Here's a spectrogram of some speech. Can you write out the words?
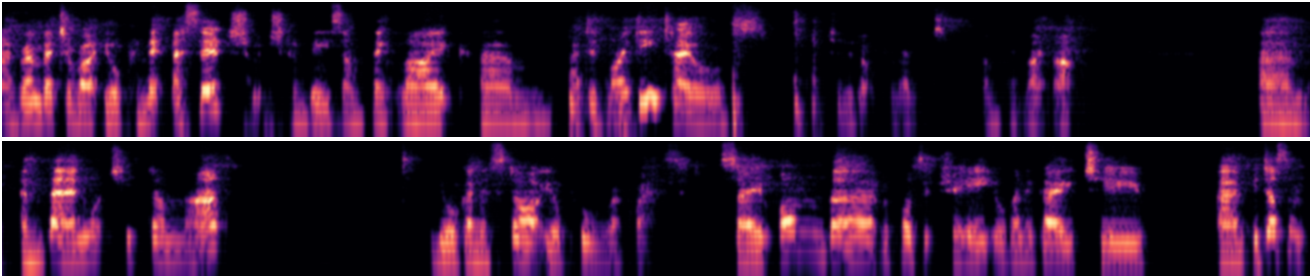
and remember to write your commit message, which can be something like, um, added my details to the document, something like that. Um, and then once you've done that, you're going to start your pull request. So on the repository, you're going to go to, um, it doesn't,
